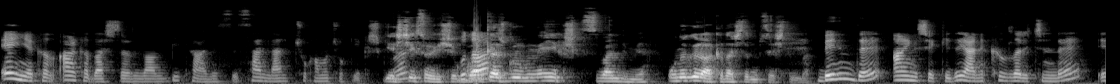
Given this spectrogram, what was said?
En yakın arkadaşlarından bir tanesi senden çok ama çok yakışıklı. Geçeceksin öyle şey. Bu Bu, da- arkadaş grubunun en yakışıklısı bendim ya. Ona göre arkadaşlarımı seçtim ben. Benim de aynı şekilde yani kızlar içinde e,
